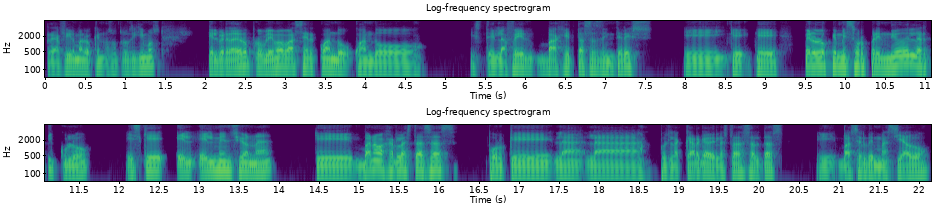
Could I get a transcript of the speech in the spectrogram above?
reafirma lo que nosotros dijimos, que el verdadero problema va a ser cuando, cuando este, la Fed baje tasas de interés. Eh, que, que, pero lo que me sorprendió del artículo es que él, él menciona que van a bajar las tasas porque la, la, pues la carga de las tasas altas eh, va a ser demasiado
